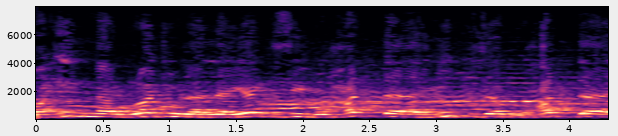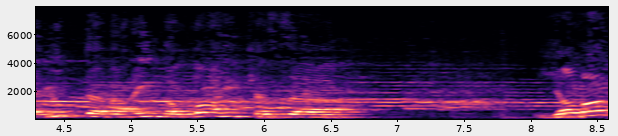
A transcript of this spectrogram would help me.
وَإِنَّ الرَّجُلَ لَيَكْذِبُ حَتَّى يُكْذَبُ حَتَّى يُكْتَبَ عِنْدَ اللّٰهِ كَذَّابٌ Yalan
